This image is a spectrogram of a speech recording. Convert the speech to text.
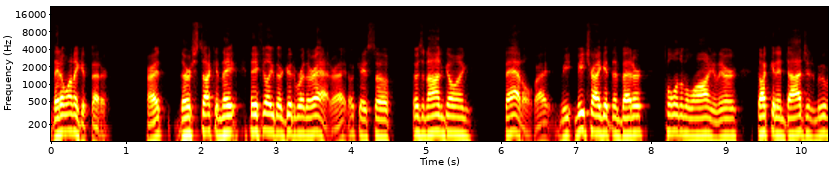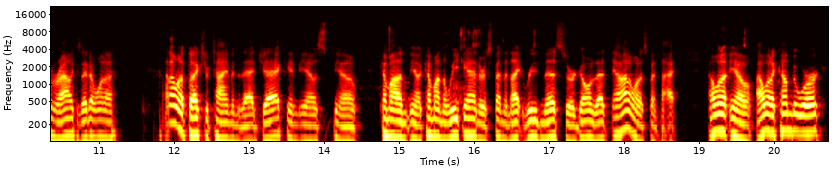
they don't want to get better right? They're stuck and they they feel like they're good where they're at, right? Okay, so there's an ongoing battle, right? Me, me trying to get them better, pulling them along, and they're ducking and dodging and moving around because they don't want to. I don't want to put extra time into that, Jack. And you know, you know, come on, you know, come on the weekend or spend the night reading this or going to that. You know, I don't want to spend time. I want to, you know, I want to come to work,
